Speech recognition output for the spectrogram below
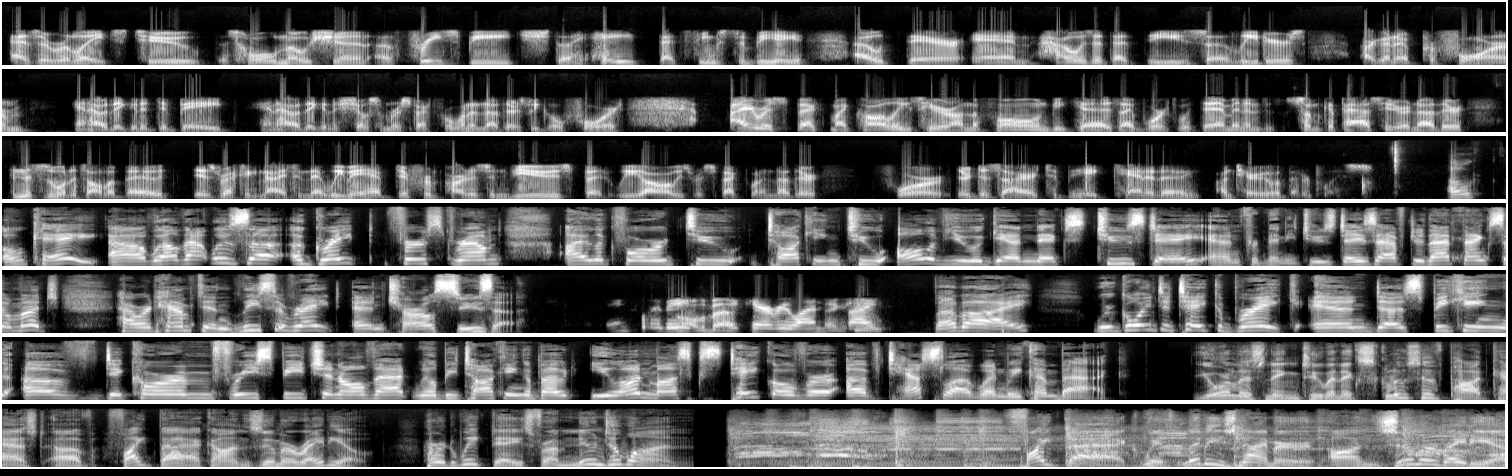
as it relates to this whole notion of free speech, the hate that seems to be out there, and how is it that these uh, leaders are going to perform, and how are they going to debate, and how are they going to show some respect for one another as we go forward. I respect my colleagues here on the phone because I've worked with them in some capacity or another, and this is what it's all about: is recognizing that we may have different partisan views, but we always respect one another for their desire to make Canada Ontario a better place. Oh, okay. Uh, well, that was a, a, great first round. I look forward to talking to all of you again next Tuesday and for many Tuesdays after that. Thanks so much, Howard Hampton, Lisa Raitt, and Charles Sousa. Thanks, Libby. All the best. Take care, everyone. Thank Bye. You. Bye bye. We're going to take a break. And uh, speaking of decorum, free speech, and all that, we'll be talking about Elon Musk's takeover of Tesla when we come back. You're listening to an exclusive podcast of Fight Back on Zoomer Radio, heard weekdays from noon to one. Oh, no. Fight Back with Libby Znaimer on Zoomer Radio.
